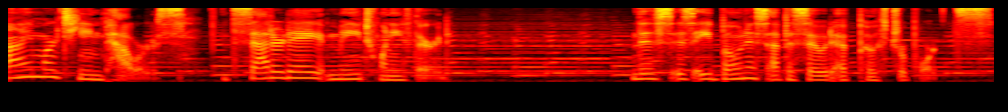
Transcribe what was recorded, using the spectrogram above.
I'm Martine Powers. It's Saturday, May 23rd. This is a bonus episode of Post Reports.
